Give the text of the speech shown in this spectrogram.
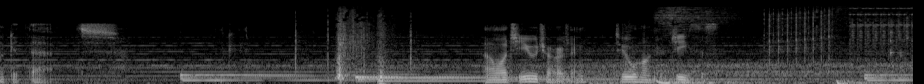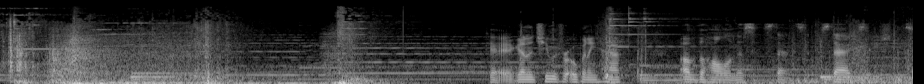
Look at that. Okay. How much you charging? 200. Jesus. Okay, I got an achievement for opening half of the Hallownest stag, stag stations.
